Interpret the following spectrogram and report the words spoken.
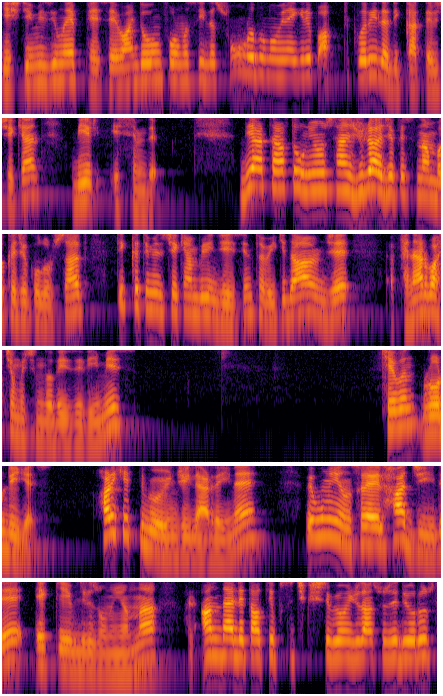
Geçtiğimiz yıl hep PSV Eindhoven formasıyla sonradan oyuna girip attıklarıyla dikkatleri çeken bir isimdi. Diğer tarafta Union Saint-Gillois cephesinden bakacak olursak dikkatimizi çeken birinci isim tabii ki daha önce Fenerbahçe maçında da izlediğimiz Kevin Rodriguez. Hareketli bir oyuncu ileride yine ve bunun yanı sıra El Hacci'yi de ekleyebiliriz onun yanına. Hani Anderlet altyapısı çıkışlı bir oyuncudan söz ediyoruz.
